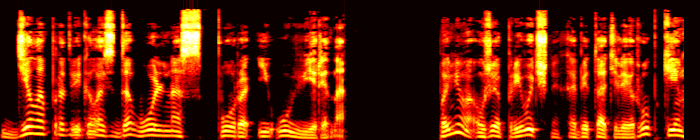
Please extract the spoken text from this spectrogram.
дело продвигалось довольно споро и уверенно. Помимо уже привычных обитателей рубки,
